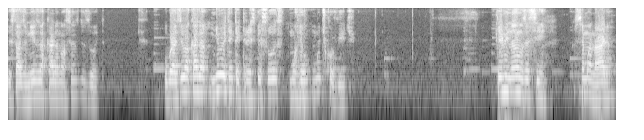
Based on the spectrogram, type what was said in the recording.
os Estados Unidos a cada 918. O Brasil a cada 1083 pessoas morreu uma de Covid. Terminamos esse semanário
